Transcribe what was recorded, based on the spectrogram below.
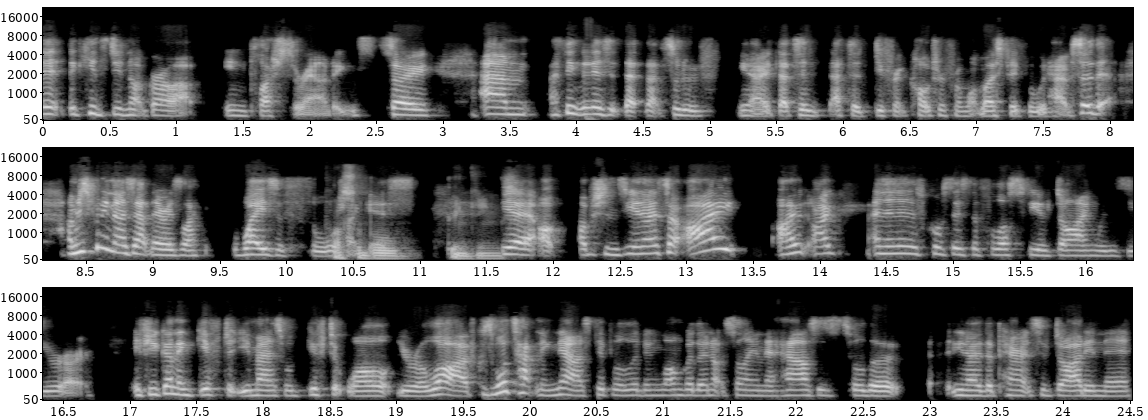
they, the kids did not grow up in plush surroundings. So um, I think there's that, that sort of, you know, that's a, that's a different culture from what most people would have. So that, I'm just putting those out there as like ways of thought, I guess thinking. yeah op- options you know so I, I i and then of course there's the philosophy of dying with zero if you're going to gift it you may as well gift it while you're alive because what's happening now is people are living longer they're not selling their houses till the you know the parents have died in their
